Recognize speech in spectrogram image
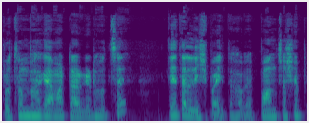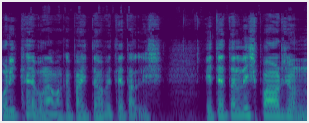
প্রথম ভাগে আমার টার্গেট হচ্ছে তেতাল্লিশ পাইতে হবে। পঞ্চাশে পরীক্ষা এবং আমাকে পাইতে হবে তেতাল্লিশ। এই তেতাল্লিশ পাওয়ার জন্য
